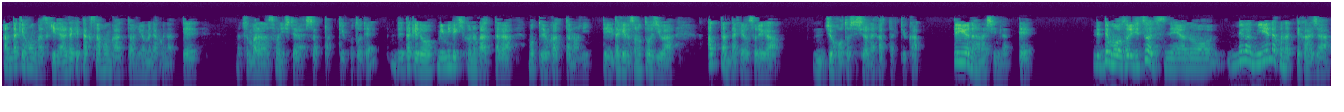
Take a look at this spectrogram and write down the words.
あんだけ本が好きで、あれだけたくさん本があったのに読めなくなって、つまらなそうにしてらっしゃったっていうことで。で、だけど耳で聞くのがあったらもっと良かったのにって、だけどその当時はあったんだけどそれが情報として知らなかったっていうか、っていうような話になって、で、でもそれ実はですね、あの、目が見えなくなってからじゃ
